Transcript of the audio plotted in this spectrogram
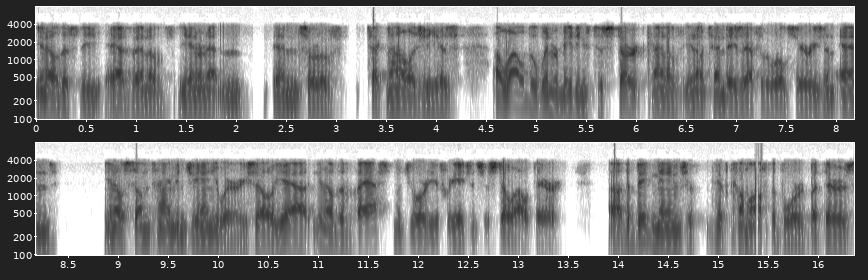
you know this the advent of the internet and and sort of technology has allowed the winter meetings to start kind of you know 10 days after the World Series and end you know sometime in January. So yeah, you know the vast majority of free agents are still out there. Uh, the big names are, have come off the board, but there's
